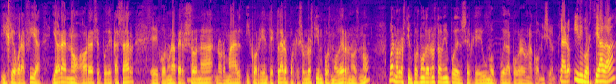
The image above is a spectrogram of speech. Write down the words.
y geografía. Y ahora no, ahora se puede casar eh, con una persona normal y corriente. Claro, porque son los tiempos modernos, ¿no? Bueno, los tiempos modernos también pueden ser que uno pueda cobrar una comisión. Claro, y divorciada.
